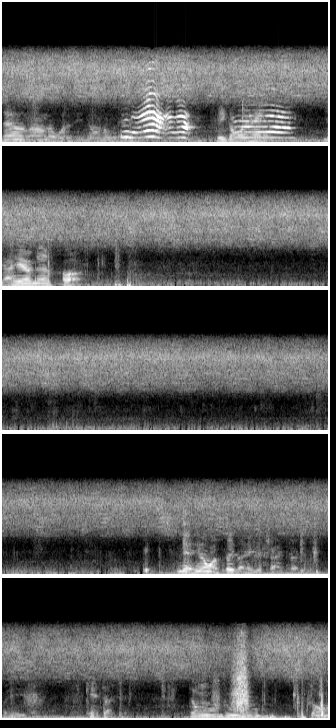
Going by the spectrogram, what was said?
Now I don't know what is he doing over there. He going ham. Y'all hear him now? Hold on. Yeah, he don't want to say that. He just trying to touch it, but he can't touch it. Don't, don't, don't,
